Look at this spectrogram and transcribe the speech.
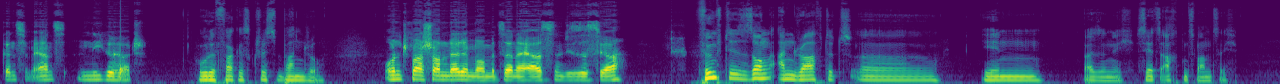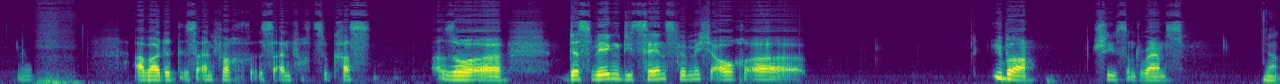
ganz im Ernst, nie gehört. Who the fuck is Chris Banjo? Und Marshawn Lattimore mit seiner ersten dieses Jahr. Fünfte Saison undrafted äh, in, weiß ich nicht, ist jetzt 28. Aber das ist einfach, ist einfach zu krass. Also äh, deswegen die Saints für mich auch äh, über Chiefs und Rams. Ja.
